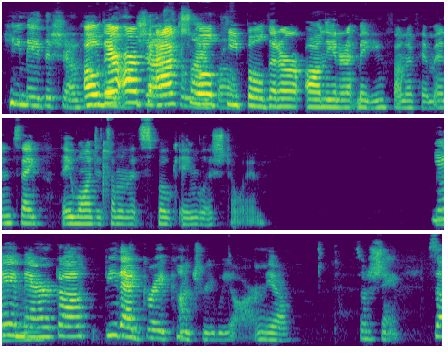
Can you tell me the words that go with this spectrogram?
he made the show. He Oh, there are actual delightful. people that are on the internet making fun of him and saying they wanted someone that spoke English to win. Yay, Mhm. America! Be that great country we are. Yeah. So shame. So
